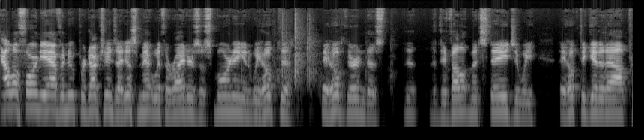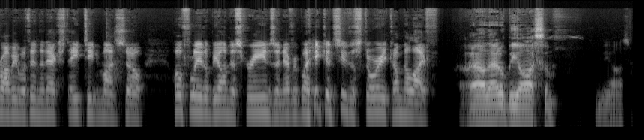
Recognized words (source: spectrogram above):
California Avenue Productions. I just met with the writers this morning, and we hope to. They hope they're in this, the, the development stage, and we they hope to get it out probably within the next eighteen months. So hopefully it'll be on the screens, and everybody can see the story come to life. Well, that'll be awesome. It'll be awesome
